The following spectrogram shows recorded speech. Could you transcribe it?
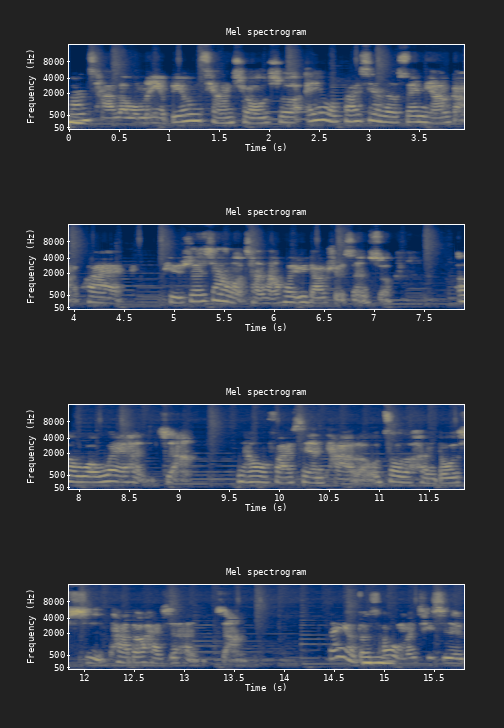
观察了，我们也不用强求说，哎，我发现了，所以你要赶快。比如说，像我常常会遇到学生说，呃，我胃很胀。然后我发现他了，我做了很多事，他都还是很胀。但有的时候，我们其实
